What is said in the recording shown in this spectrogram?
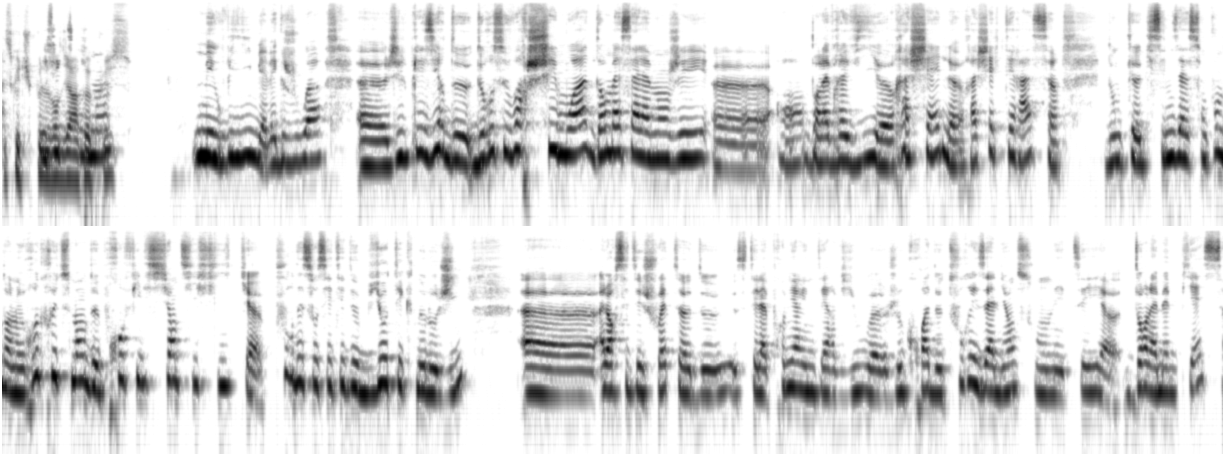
Est-ce que tu peux nous en dire un peu plus? Mais oui, mais avec joie. j'ai le plaisir de, recevoir chez moi, dans ma salle à manger, dans la vraie vie, Rachel, Rachel Terrasse, donc, qui s'est mise à son compte dans le recrutement de profils scientifiques pour des sociétés de biotechnologie. Euh, alors c'était chouette, c'était la première interview, euh, je crois, de Tours Alliances où on était euh, dans la même pièce.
